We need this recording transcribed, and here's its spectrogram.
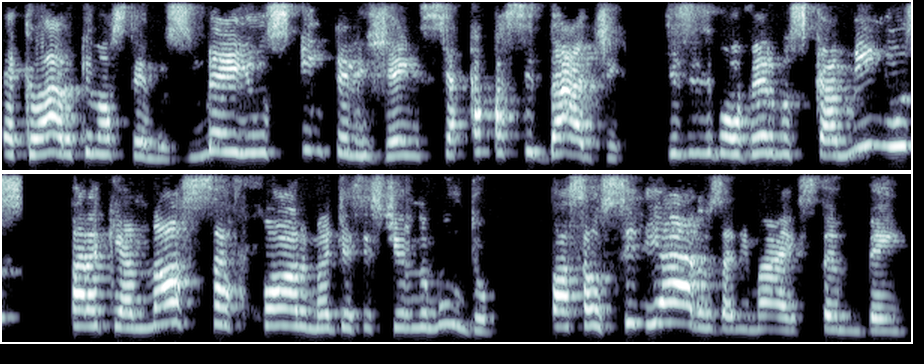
É claro que nós temos meios, inteligência, capacidade de desenvolvermos caminhos para que a nossa forma de existir no mundo possa auxiliar os animais também.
